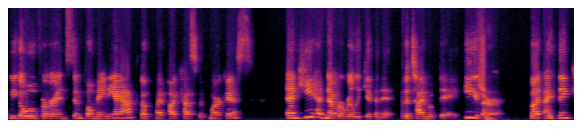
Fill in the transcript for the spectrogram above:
we go over in Symphomaniac, my podcast with Marcus. And he had never really given it the time of day either. Sure. But I think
